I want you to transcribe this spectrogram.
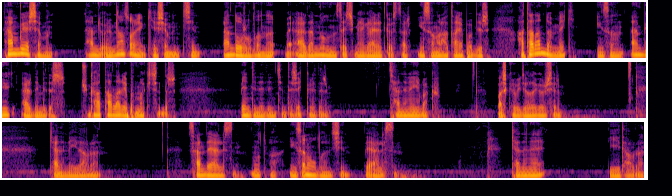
Hem bu yaşamın hem de ölümden sonraki yaşamın için en doğru olanı ve erdemli olanı seçmeye gayret göster. İnsanlar hata yapabilir. Hatadan dönmek insanın en büyük erdemidir. Çünkü hatalar yapılmak içindir. Beni dinlediğin için teşekkür ederim. Kendine iyi bak. Başka videoda görüşelim. Kendine iyi davran. Sen değerlisin. Unutma. İnsan olduğun için değerlisin. Kendine iyi davran.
